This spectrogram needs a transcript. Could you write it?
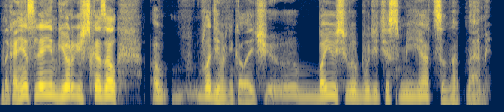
Наконец Леонид Георгиевич сказал, «А, «Владимир Николаевич, боюсь, вы будете смеяться над нами».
